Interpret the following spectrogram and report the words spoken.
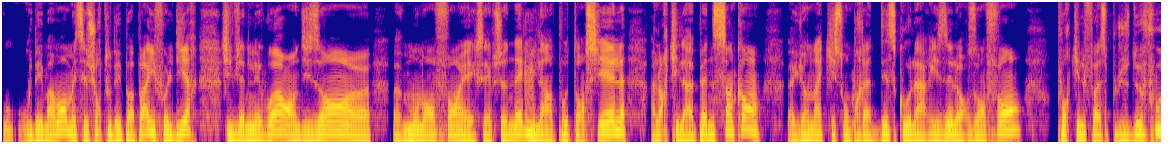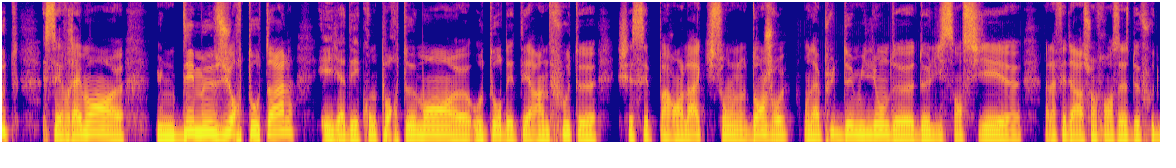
ou, des mamans, mais c'est surtout des papas, il faut le dire, qui viennent les voir en disant euh, euh, mon enfant est exceptionnel, il a un potentiel, alors qu'il a à peine 5 ans. Euh, il y en a qui sont prêts à déscolariser leurs enfants pour qu'ils fassent plus de foot. C'est vraiment une démesure totale et il y a des comportements autour des terrains de foot chez ces parents-là qui sont dangereux. On a plus de 2 millions de, de licenciés à la Fédération française de football.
